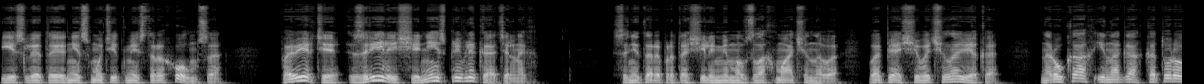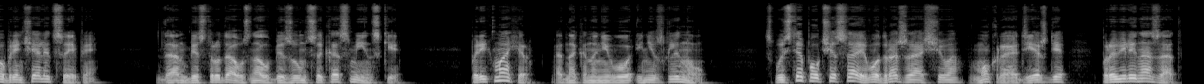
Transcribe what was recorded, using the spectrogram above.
если это не смутит мистера Холмса. Поверьте, зрелище не из привлекательных». Санитары протащили мимо взлохмаченного, вопящего человека, на руках и ногах которого бренчали цепи. Дан без труда узнал в безумце. Парикмахер, однако, на него и не взглянул. Спустя полчаса его дрожащего, в мокрой одежде, провели назад.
